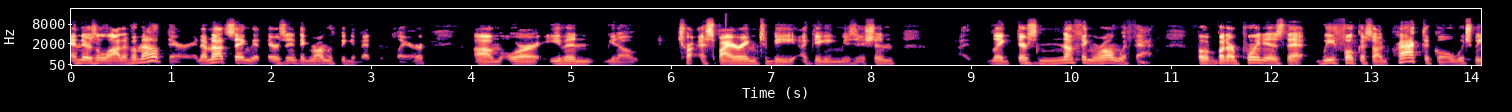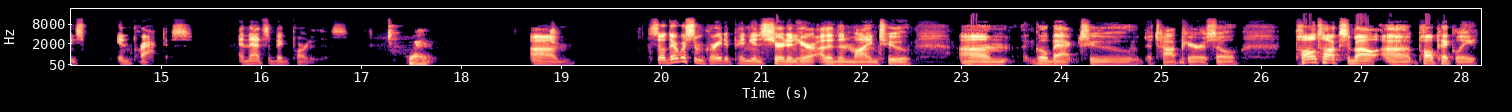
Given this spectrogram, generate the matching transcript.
and there's a lot of them out there. And I'm not saying that there's anything wrong with being a bedroom player, um, or even you know, try, aspiring to be a gigging musician. Like, there's nothing wrong with that. But but our point is that we focus on practical, which means in practice, and that's a big part of this. Right. Um, so there were some great opinions shared in here, other than mine too. Um, go back to the top here. So Paul talks about uh, Paul Pickley.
